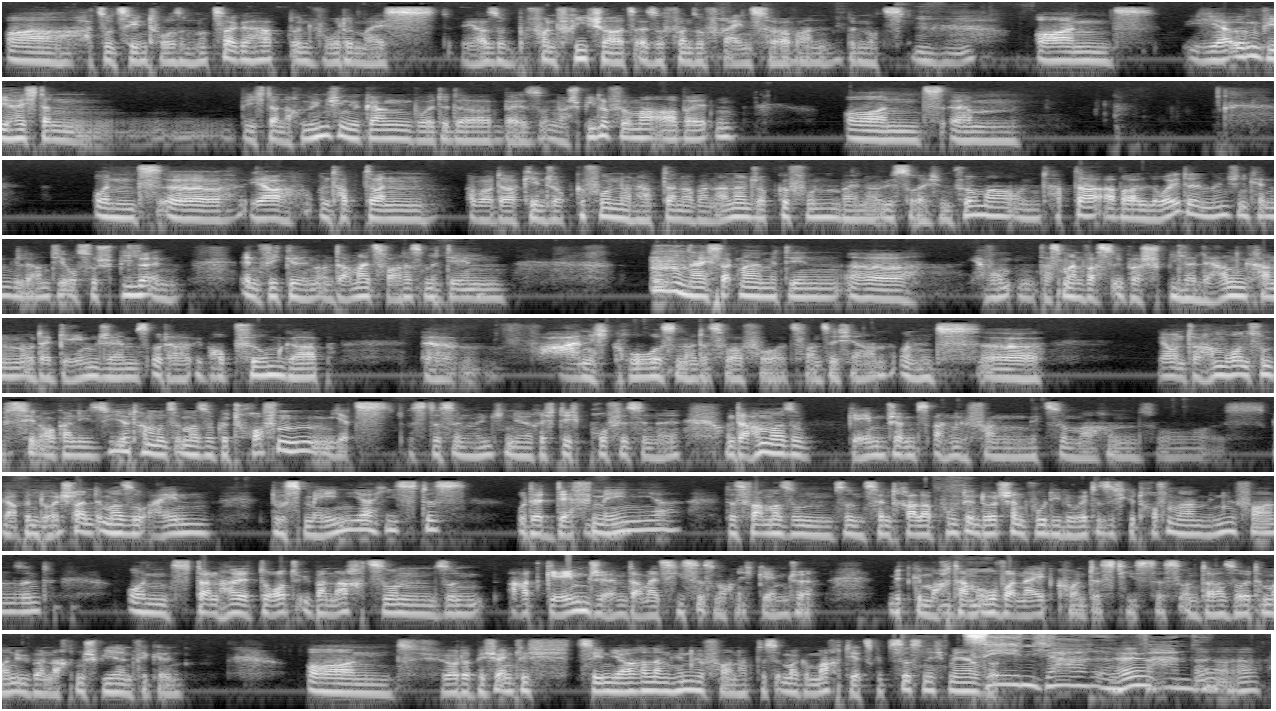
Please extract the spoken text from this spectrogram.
Uh, hat so 10.000 Nutzer gehabt und wurde meist ja so von Freecharts, also von so freien Servern benutzt. Mhm. Und ja, irgendwie habe ich dann bin ich dann nach München gegangen, wollte da bei so einer Spielefirma arbeiten. Und ähm, und äh, ja und habe dann aber da keinen Job gefunden und habe dann aber einen anderen Job gefunden bei einer österreichischen Firma und habe da aber Leute in München kennengelernt, die auch so Spiele in, entwickeln. Und damals war das mit denen, na ich sag mal mit denen äh, ja, wo, dass man was über Spiele lernen kann oder Game Jams oder überhaupt Firmen gab äh, war nicht groß, ne? das war vor 20 Jahren. Und äh, ja, und da haben wir uns so ein bisschen organisiert, haben uns immer so getroffen. Jetzt ist das in München ja richtig professionell. Und da haben wir so Game Jams angefangen mitzumachen. So, es gab in mhm. Deutschland immer so ein Dusmania hieß es oder Deathmania. Das war immer so ein, so ein zentraler Punkt in Deutschland, wo die Leute sich getroffen haben, hingefahren sind und dann halt dort über Nacht so ein, so ein Art Game Jam, damals hieß es noch nicht Game Jam, mitgemacht haben. Mhm. Overnight Contest hieß es. Und da sollte man über Nacht ein Spiel entwickeln. Und ja, da bin ich eigentlich zehn Jahre lang hingefahren, habe das immer gemacht. Jetzt gibt's das nicht mehr. Zehn Jahre, ja, Wahnsinn. Ja.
